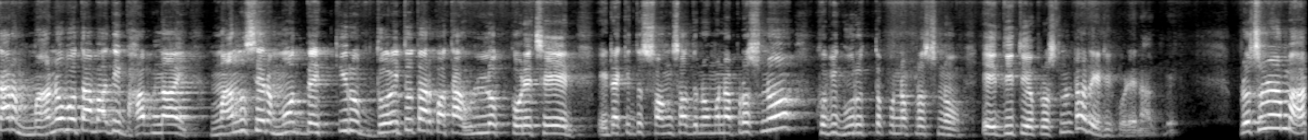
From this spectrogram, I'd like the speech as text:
তার মানবতাবাদী ভাবনায় মানুষের মধ্যে কিরূপ দ্বৈততার কথা উল্লেখ করেছেন? এটা কিন্তু সংসদ নমুনা প্রশ্ন, খুবই গুরুত্বপূর্ণ প্রশ্ন। এই দ্বিতীয় প্রশ্নটা রেডি করে রাখবে। প্রশ্ন নাম্বার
